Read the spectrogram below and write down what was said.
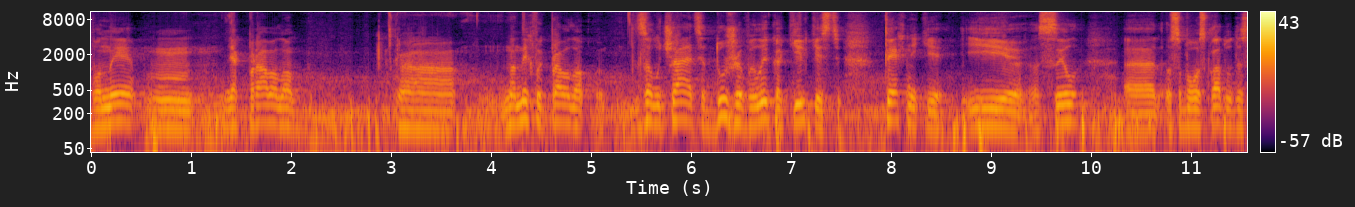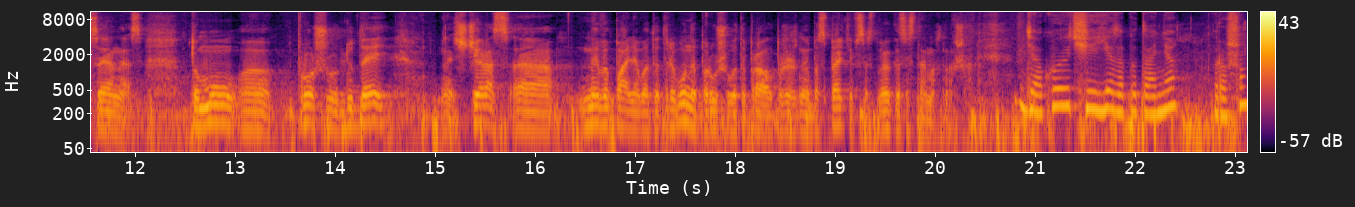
вони, як правило, на них, як правило, залучається дуже велика кількість техніки і сил особового складу ДСНС. Тому е, прошу людей е, ще раз е, не випалювати трибуни, порушувати правил пожежної безпеки в екосистемах наших. Дякую. Чи є запитання? Прошу.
